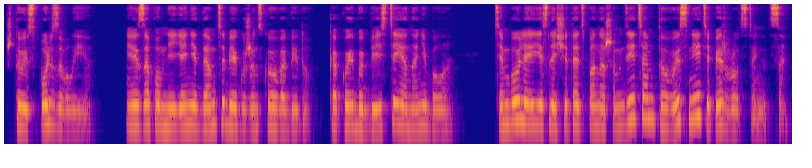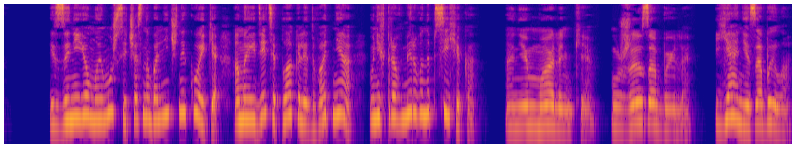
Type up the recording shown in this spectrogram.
что использовал ее. И запомни, я не дам тебе Гужинскую в обиду, какой бы бестией она ни была. Тем более, если считать по нашим детям, то вы с ней теперь родственницы. Из-за нее мой муж сейчас на больничной койке, а мои дети плакали два дня. У них травмирована психика. Они маленькие, уже забыли. Я не забыла.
